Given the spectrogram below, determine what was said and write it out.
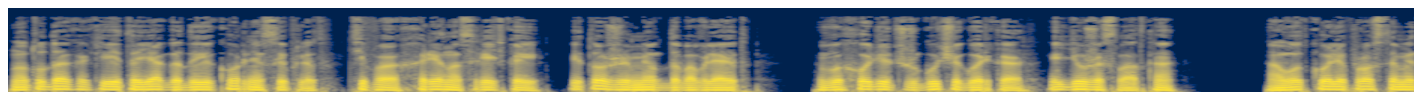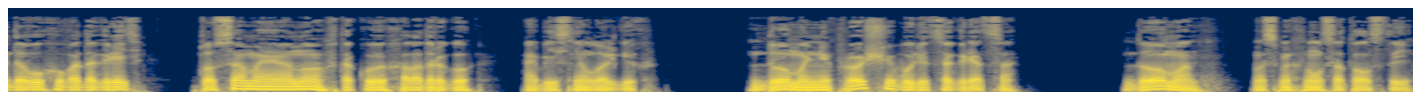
но туда какие-то ягоды и корни сыплют, типа хрена с редькой, и тоже мед добавляют. Выходит жгуче горько и дюже сладко. А вот коли просто медовуху подогреть, то самое оно в такую холодрыгу, — объяснил Ольгих. Дома не проще будет согреться? Дома, — усмехнулся Толстый.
